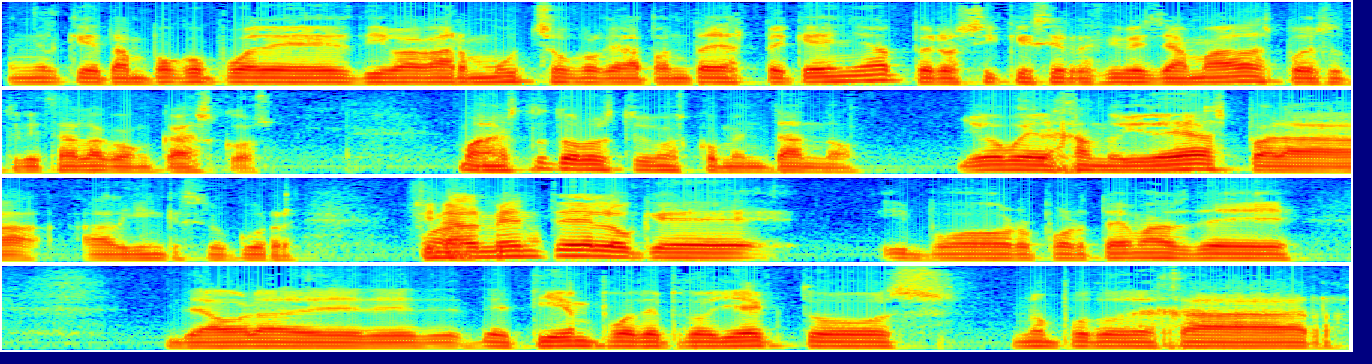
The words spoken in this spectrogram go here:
en el que tampoco puedes divagar mucho porque la pantalla es pequeña, pero sí que si recibes llamadas puedes utilizarla con cascos. Bueno, esto todo lo estuvimos comentando. Yo voy dejando ideas para alguien que se le ocurre. Finalmente, bueno, lo que, y por, por temas de, de ahora de, de, de, tiempo, de proyectos, no puedo dejar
